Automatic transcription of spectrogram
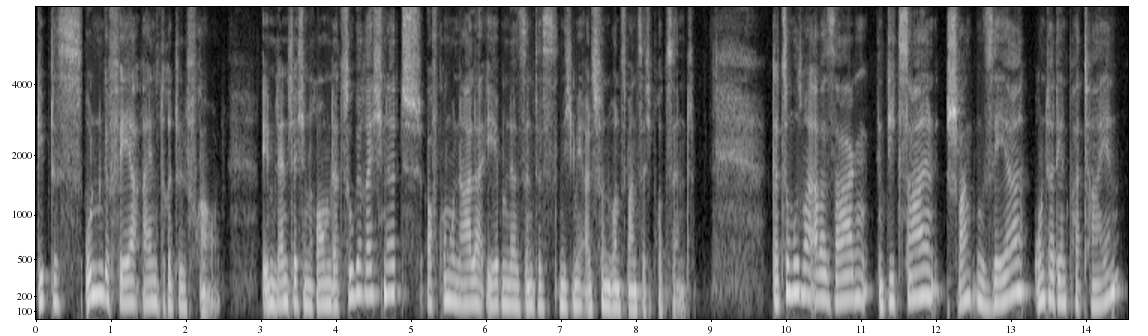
gibt es ungefähr ein Drittel Frauen im ländlichen Raum dazugerechnet. Auf kommunaler Ebene sind es nicht mehr als 25 Prozent. Dazu muss man aber sagen, die Zahlen schwanken sehr unter den Parteien.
